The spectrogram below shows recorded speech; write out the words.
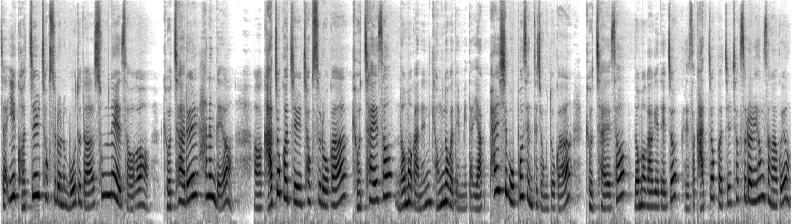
자, 이 겉질 척수로는 모두 다 숨내에서 교차를 하는데요. 어, 가쪽 거칠 척수로가 교차해서 넘어가는 경로가 됩니다. 약 85% 정도가 교차해서 넘어가게 되죠. 그래서 가쪽 거칠 척수로를 형성하고요.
